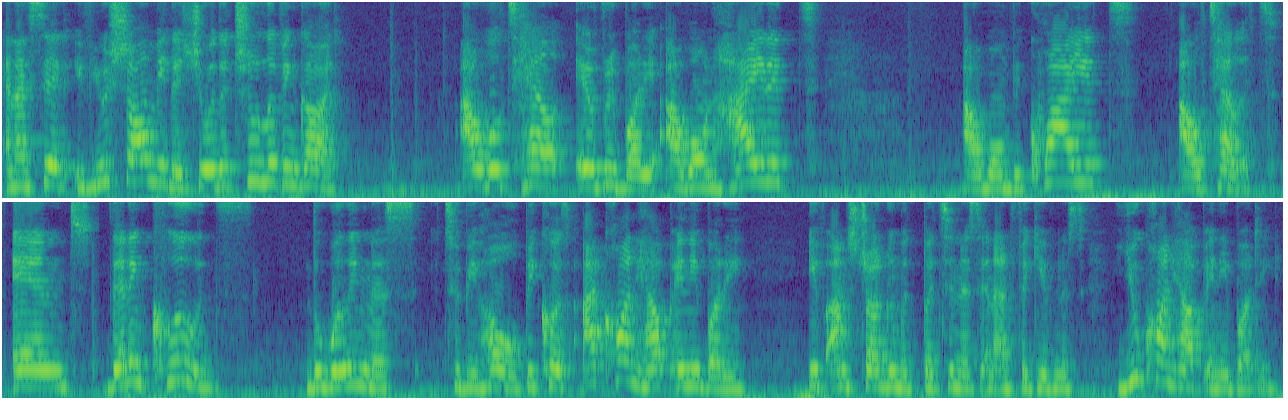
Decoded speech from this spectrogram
And I said, if you show me that you're the true living God, I will tell everybody. I won't hide it. I won't be quiet. I'll tell it. And that includes the willingness to be whole because I can't help anybody if I'm struggling with bitterness and unforgiveness. You can't help anybody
